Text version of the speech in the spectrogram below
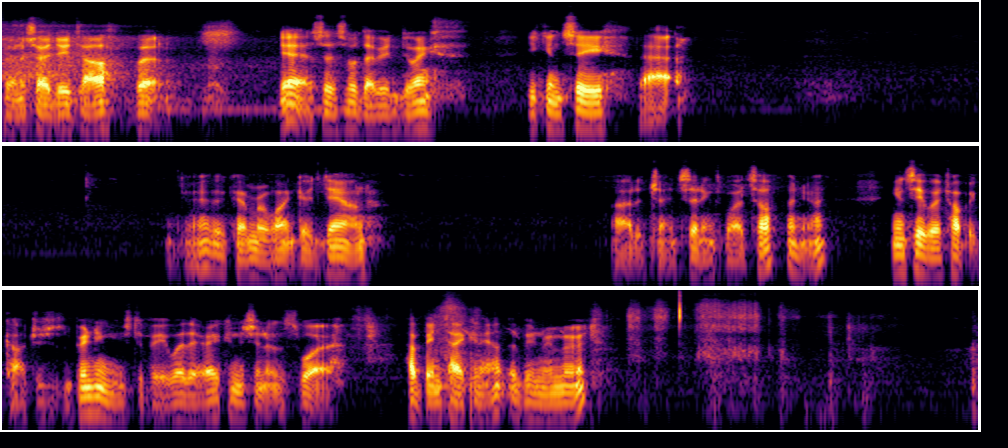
going to show detail, but yeah, so that's what they've been doing. You can see that. Okay, the camera won't go down. I had to change settings by itself anyway. You can see where Tropic cartridges and printing used to be, where their air conditioners were, have been taken out, they've been removed. Of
